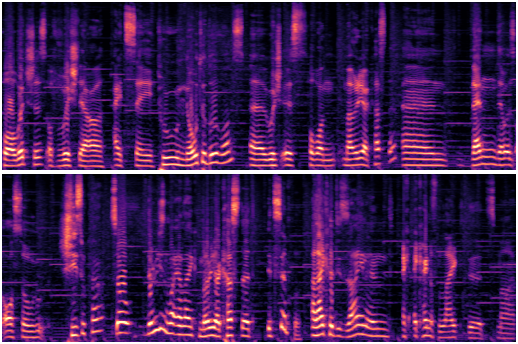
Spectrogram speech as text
four witches, of which there are, I'd say, two notable ones, uh, which is for one Maria Custard, and then there was also Shizuka. So the reason why I like Maria Custard, it's simple. I like her design and I, I kind of like the smart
